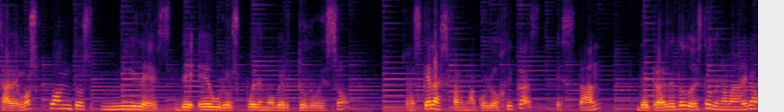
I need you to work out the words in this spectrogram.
¿Sabemos cuántos miles de euros puede mover todo eso? Es que las farmacológicas están detrás de todo esto de una manera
